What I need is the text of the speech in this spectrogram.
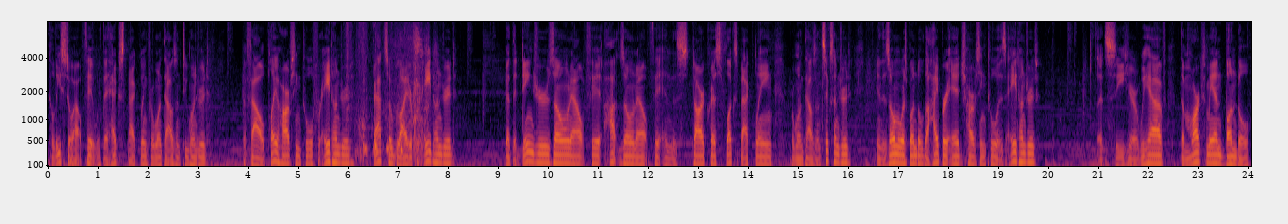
Callisto outfit with the Hex back bling for 1200. The Foul Play harvesting tool for 800. Batso glider for 800. Got the Danger Zone outfit, Hot Zone outfit, and the Starcrest Flux back bling for 1600. In the Zone Wars bundle, the Hyper Edge harvesting tool is 800. Let's see here. We have the Marked Man bundle,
